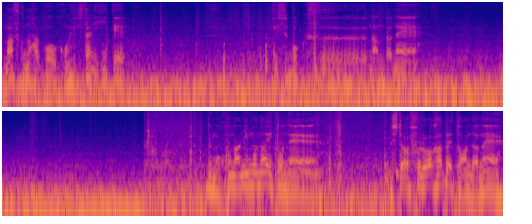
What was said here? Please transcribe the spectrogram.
マスクの箱をここに下に引いてティッシュボックスなんだね。でもここ何もないとね下はフロアカーペットなんだね。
